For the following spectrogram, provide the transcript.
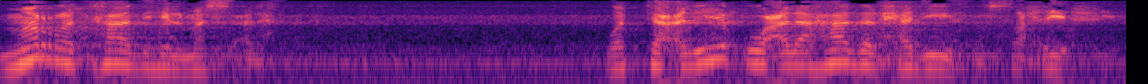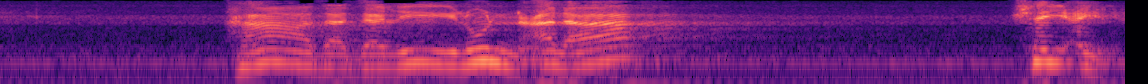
مرت هذه المسألة. والتعليق على هذا الحديث الصحيح. هذا دليل على شيئين.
